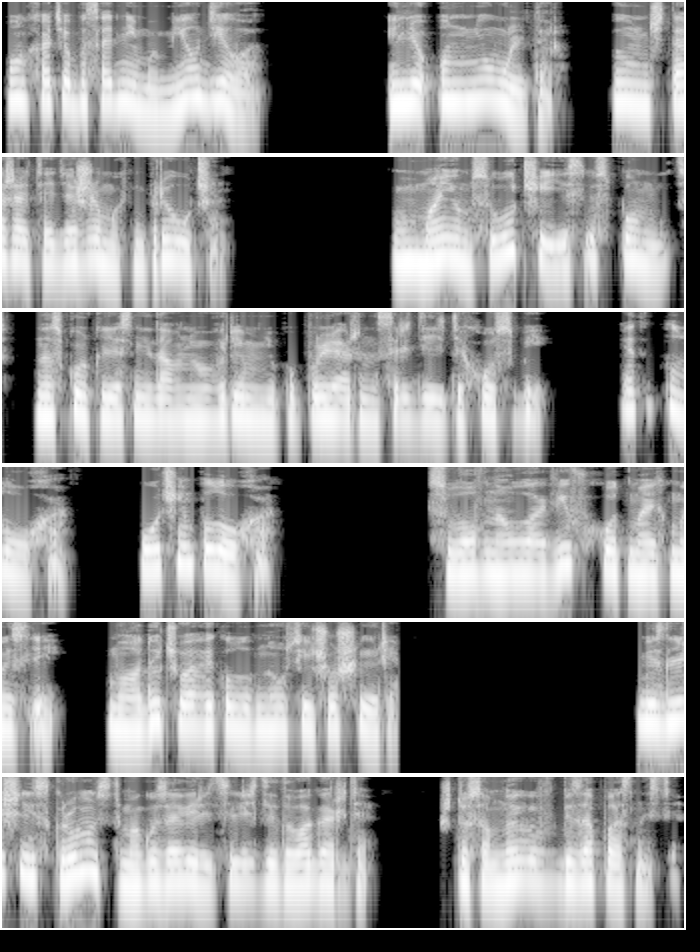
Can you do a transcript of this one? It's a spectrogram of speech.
Он хотя бы с одним имел дело? Или он не ультер и уничтожать одержимых не приучен? В моем случае, если вспомнить, насколько я с недавнего времени популярна среди этих особей, это плохо. Очень плохо. Словно уловив ход моих мыслей, молодой человек улыбнулся еще шире. Без лишней скромности могу заверить леди Далагарде, что со мной вы в безопасности.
